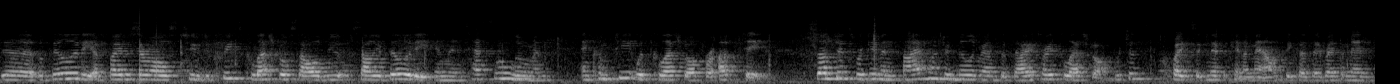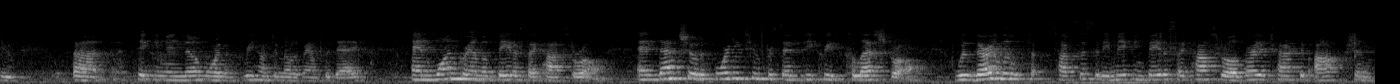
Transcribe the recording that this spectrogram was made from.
the ability of phytosterols to decrease cholesterol solubility in the intestinal lumen and compete with cholesterol for uptake. Subjects were given 500 milligrams of dietary cholesterol, which is quite significant amount because they recommend you uh, taking in no more than 300 milligrams a day, and one gram of beta sitosterol. And that showed a 42% decreased cholesterol with very little toxicity, making beta sitosterol a very attractive option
